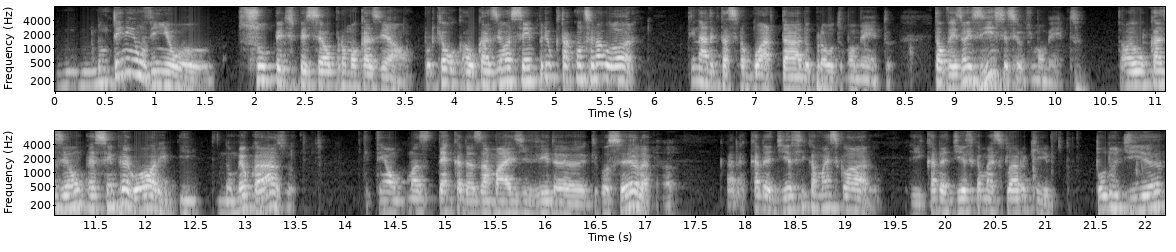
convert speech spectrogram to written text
não tem nenhum vinho super especial para uma ocasião, porque a a ocasião é sempre o que está acontecendo agora. Não tem nada que está sendo guardado para outro momento. Talvez não exista esse outro momento. Então a ocasião é sempre agora. E, e, no meu caso, que tem algumas décadas a mais de vida que você, Léo, cara, cada dia fica mais claro. E cada dia fica mais claro que todo dia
